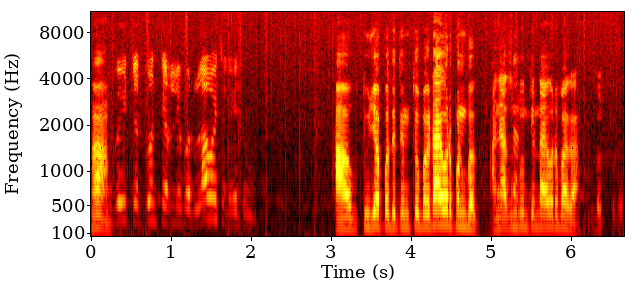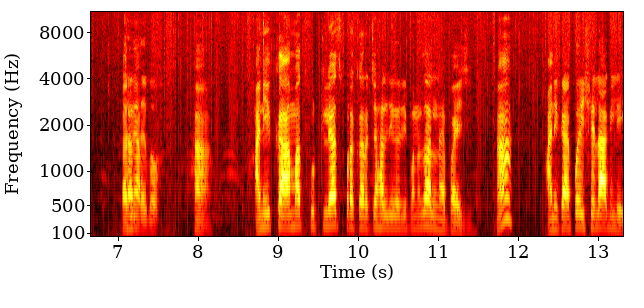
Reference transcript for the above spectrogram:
हा. इथं दोन चार लेबर लावायचं काय तुम्ही हा तुझ्या पद्धतीने तू बघ ड्रायव्हर पण बघ. आणि अजून दोन तीन ड्रायव्हर बघा. कारण चालतंय भाऊ. हा. आणि कामात कुठल्याच प्रकारच्या हलगर्जीपणा झाला नाही पाहिजे. हा? आणि काय पैसे लागले?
